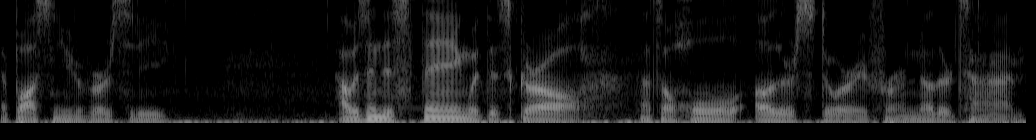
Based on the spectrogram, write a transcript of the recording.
at Boston University. I was in this thing with this girl. That's a whole other story for another time.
